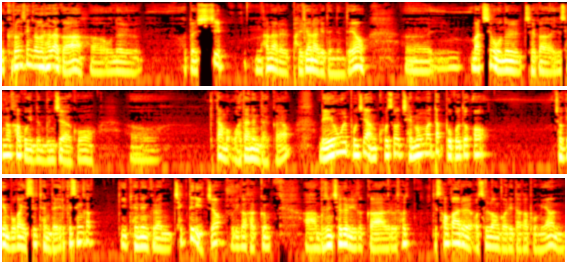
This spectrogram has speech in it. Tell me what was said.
예, 그런 생각을 하다가 어, 오늘 어떤 시집 하나를 발견하게 됐는데요. 어, 마침 오늘 제가 생각하고 있는 문제하고 어, 딱뭐 와닿는달까요? 내용을 보지 않고서 제목만 딱 보고도 어 저게 뭐가 있을 텐데 이렇게 생각 이 되는 그런 책들이 있죠. 우리가 가끔 아 무슨 책을 읽을까 그리고 서, 서가를 어슬렁거리다가 보면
